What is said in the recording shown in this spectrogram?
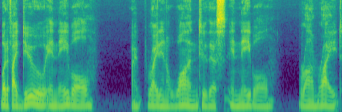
But if I do enable, I write in a 1 to this enable ROM write,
